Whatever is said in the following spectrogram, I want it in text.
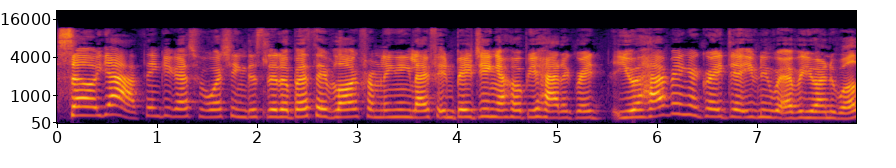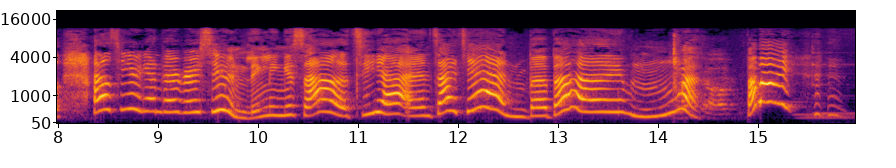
So yeah, thank you guys for watching this little birthday vlog from Ling Ling Life in Beijing. I hope you had a great, you're having a great day, evening, wherever you are in the world. And I'll see you again very, very soon. Ling Ling is out. See ya and 再见. Bye bye. Bye bye.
